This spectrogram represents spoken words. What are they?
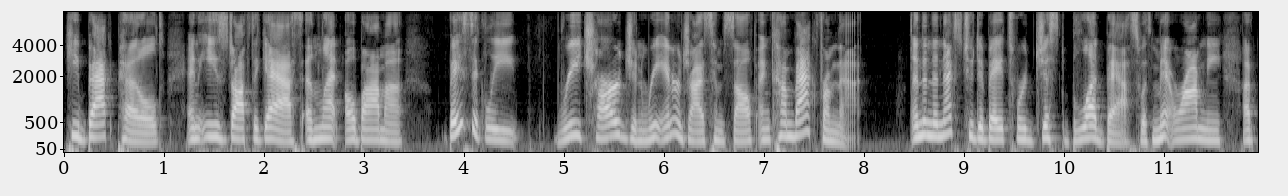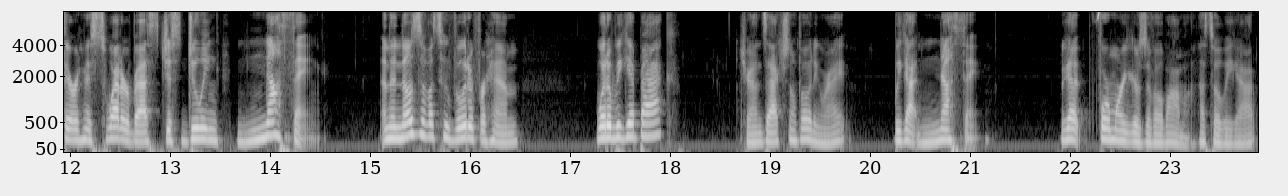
he backpedaled and eased off the gas and let Obama basically recharge and re-energize himself and come back from that. And then the next two debates were just bloodbaths with Mitt Romney up there in his sweater vest just doing nothing. And then those of us who voted for him, what did we get back? Transactional voting, right? We got nothing. We got four more years of Obama. That's what we got.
